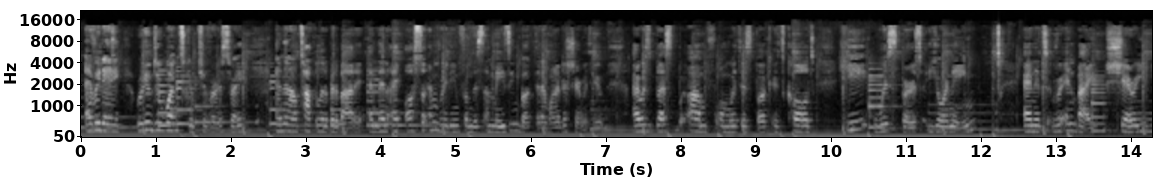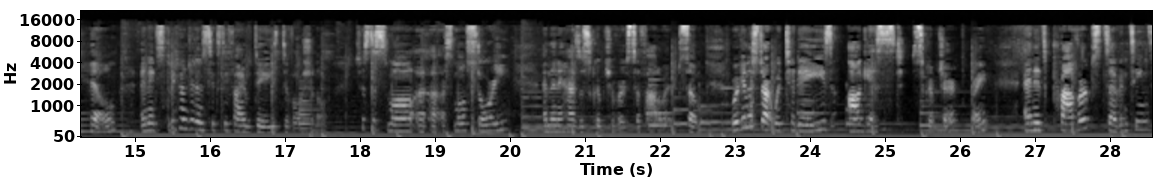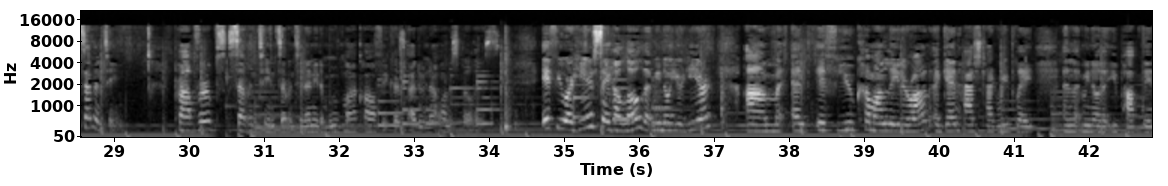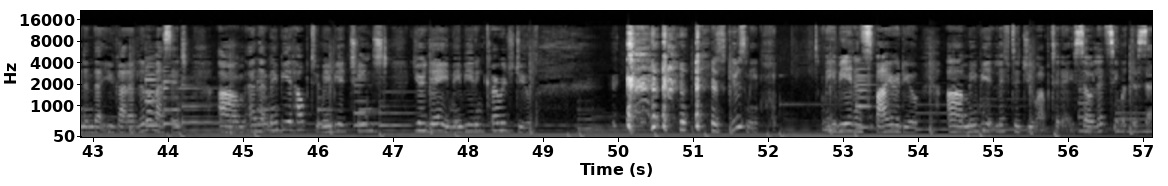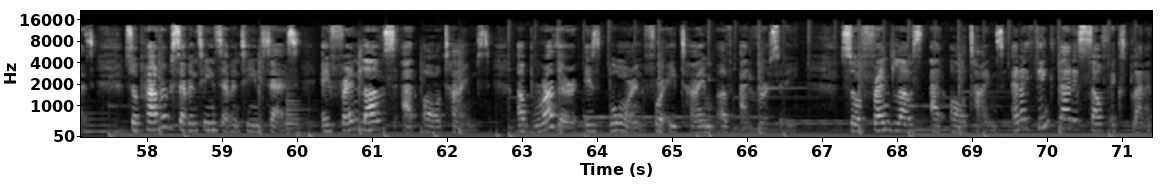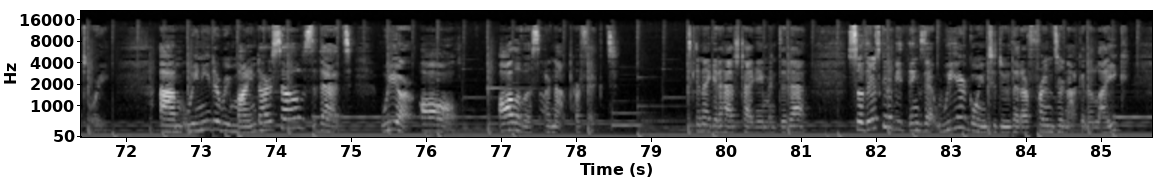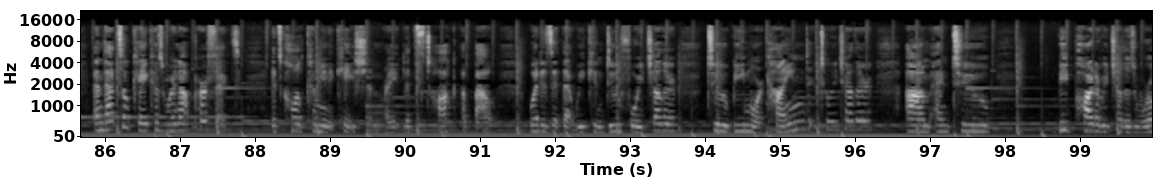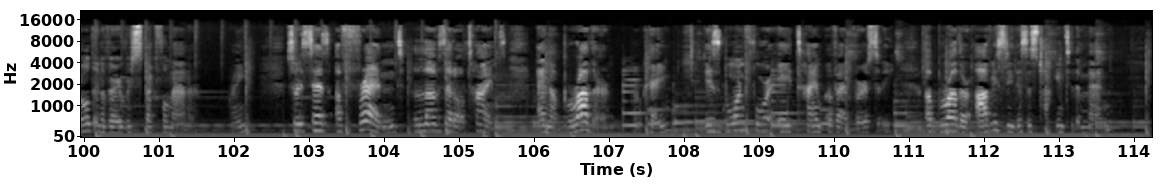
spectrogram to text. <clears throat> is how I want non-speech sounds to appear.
every day we're going to do one scripture verse right? And then i'll talk a little bit about it. And then i also am reading from this amazing book that i wanted to share with you. I was blessed um, with this book. It's called he whispers your name and it's written by Sherry Hill, and it's 365 days devotional. Just a small, a, a small story, and then it has a scripture verse to follow it. So we're gonna start with today's August scripture, right? And it's Proverbs 17, 17. Proverbs 17, 17. I need to move my coffee because I do not want to spill this. If you are here, say hello. Let me know you're here. Um, and if you come on later on, again, hashtag replay and let me know that you popped in and that you got a little message um, and that maybe it helped you. Maybe it changed your day. Maybe it encouraged you. <coughs> Excuse me. Maybe it inspired you. Um, maybe it lifted you up today. So let's see what this says. So Proverbs 17 17 says, A friend loves at all times. A brother is born for a time of adversity. So, a friend loves at all times. And I think that is self explanatory. Um, we need to remind ourselves that we are all, all of us are not perfect. Can I get a hashtag amen to that? So, there's going to be things that we are going to do that our friends are not going to like. And that's okay because we're not perfect. It's called communication, right? Let's talk about what is it that we can do for each other to be more kind to each other, um, and to be part of each other's world in a very respectful manner, right? So it says, a friend loves at all times, and a brother, okay, is born for a time of adversity. A brother, obviously, this is talking to the men,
